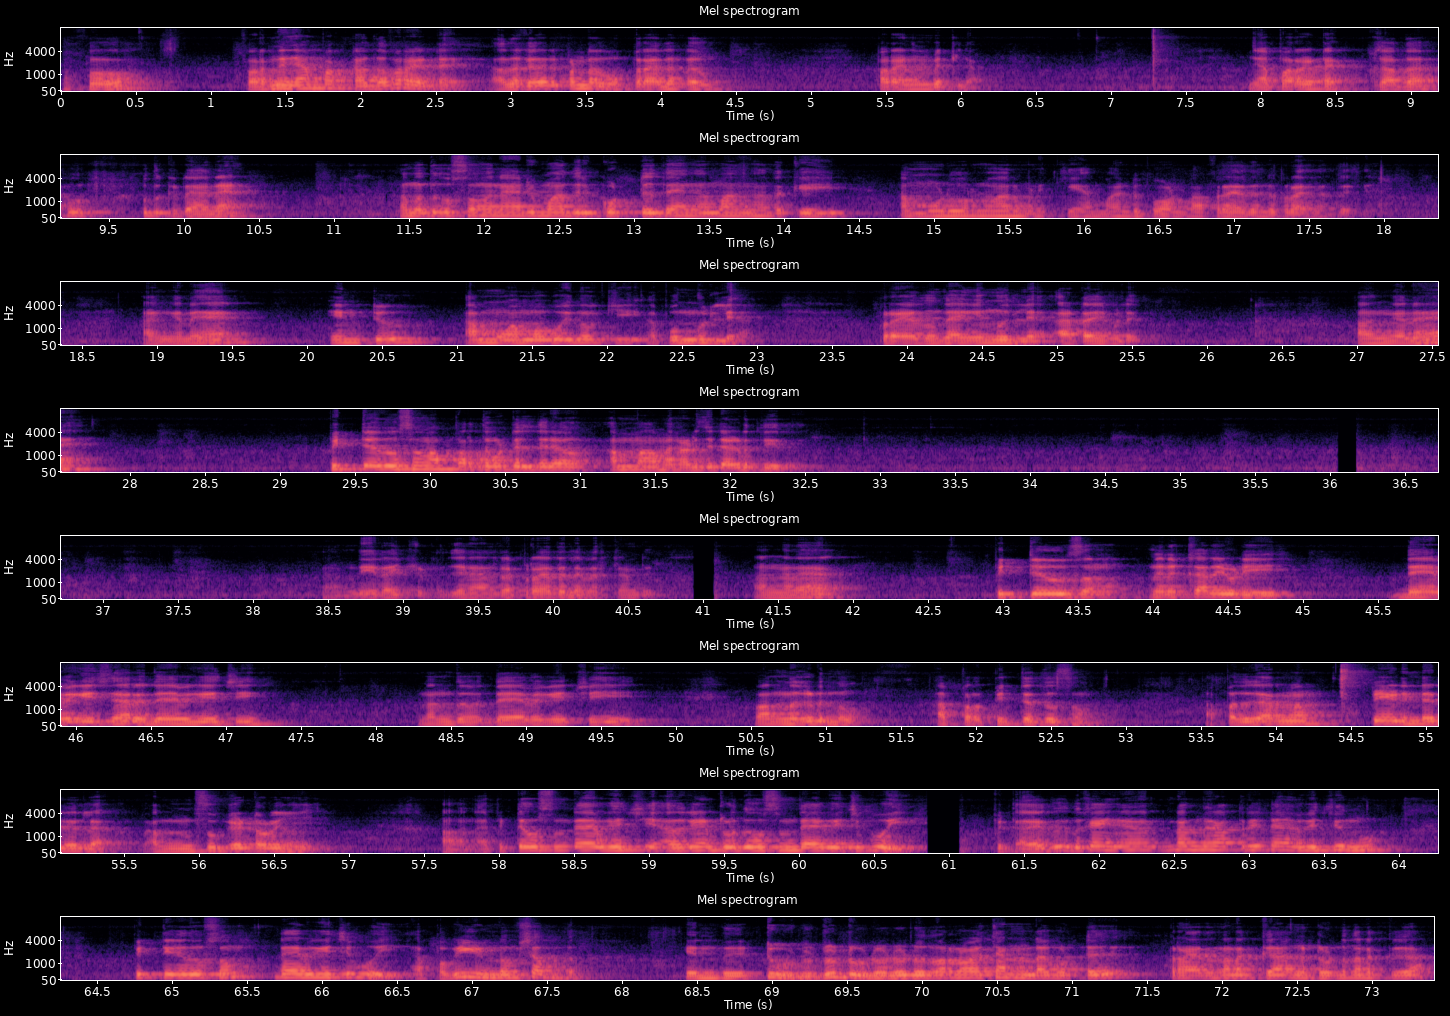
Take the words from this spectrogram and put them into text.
അപ്പോ പറഞ്ഞു ഞാൻ കഥ പറയട്ടെ. അതൊക്കെ ചിലപ്പോ ഉണ്ടാവും പ്രേതം ഉണ്ടാവും. പറയാനും പറ്റില്ല. ഞാൻ പറയട്ടെ. കഥ പുതുക്കിട്ടെ. പുതുക്കട്ടെ അന്നത്തെ ദിവസം അങ്ങനെ ഒരുമാതിരി കൊട്ട് തേങ്ങ മാങ്ങ അതൊക്കെ ഈ അമ്മോട് പറഞ്ഞു ആറു മണിക്ക് അമ്മാണ്ട് പോണ്ട. പ്രേതണ്ട് പ്രേതണ്ട്. അങ്ങനെ ഞാൻ എനിക്ക് അമ്മ അമ്മ പോയി നോക്കി. അപ്പൊ ഒന്നുമില്ല. പ്രേതം തേങ്ങയൊന്നുമില്ല ആ ടൈമിൽ അങ്ങനെ പിറ്റേ ദിവസം അപ്പുറത്തെ വീട്ടിലൊരു അമ്മാമനെ അടിച്ചിട്ട് കിടത്തിയത് എന്തേലായിക്കോട്ടെ ജനാലിന്റെ പ്രേതല്ലേ വരട്ടുണ്ട്. അങ്ങനെ പിറ്റേ ദിവസം നിനക്കറിയൂടി ദേവകേച്ചി അറിയ? ദേവകേച്ചി നന്ദു ദേവകേച്ചി വന്നു കിടന്നു അപ്പുറം പിറ്റേ ദിവസം. അപ്പൊ അത് കാരണം പേടിന്റെ അല്ല അന്ന് സുഖമായിട്ട് തുടങ്ങി അങ്ങനെ പിറ്റേ ദിവസം ദേവകേച്ചി അത് കഴിഞ്ഞിട്ടുള്ള ദിവസം ദേവകേച്ചി പോയി. പിറ്റ അതായത് ഇത് കഴിഞ്ഞ അന്ന് രാത്രി ലാവികേച്ച് നിന്നു. പിറ്റേ ദിവസം ദേവകേച്ചി പോയി. അപ്പൊ വീണ്ടും ശബ്ദം. എന്ത്? ടൂടു ടു ടു ടു എന്ന് പറഞ്ഞ പോലെ ചണ്ട കൊട്ട് പ്രേതം നടക്കുക അങ്ങോട്ട് കൊണ്ട് നടക്കുക.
